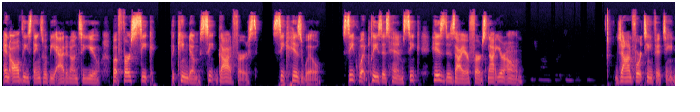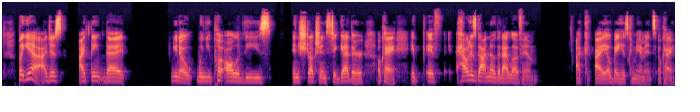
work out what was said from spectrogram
and all these things will be added unto you. But first, seek the kingdom, seek God first, seek his will, seek what pleases him, seek his desire first, not your own. John 14, 15. But yeah, I just, I think that you know, when you put all of these instructions together, okay, if if how does God know that I love him? I, I obey his commandments. Okay.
